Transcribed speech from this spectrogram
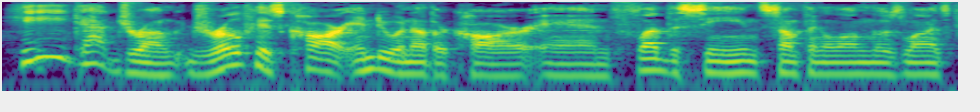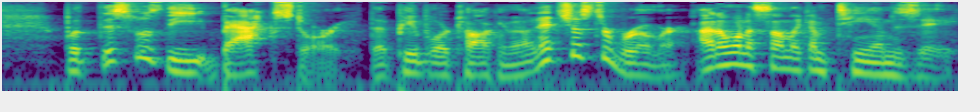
he got drunk, drove his car into another car, and fled the scene, something along those lines. But this was the backstory that people are talking about. And it's just a rumor. I don't want to sound like I'm TMZ.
